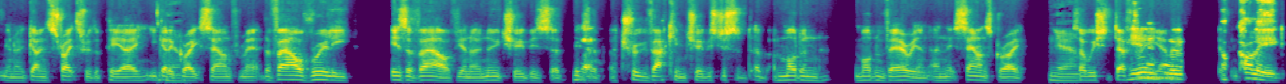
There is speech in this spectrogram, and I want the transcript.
you know going straight through the PA. You get Yeah. a great sound from it. The valve really is a valve. You know, Nutube is a is a, a true vacuum tube. It's just a, a modern modern variant, and it sounds great. yeah. So we should definitely Yeah, um, a colleague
